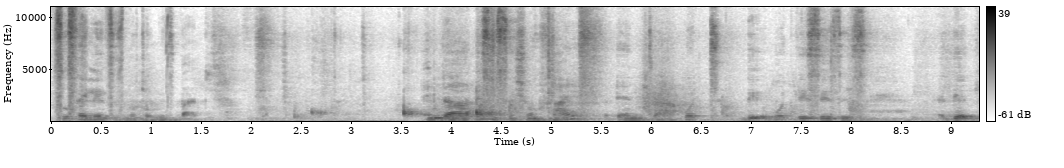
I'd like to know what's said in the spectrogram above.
So silence is not always bad. And uh, this is session five, and uh, what the, what this is is the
